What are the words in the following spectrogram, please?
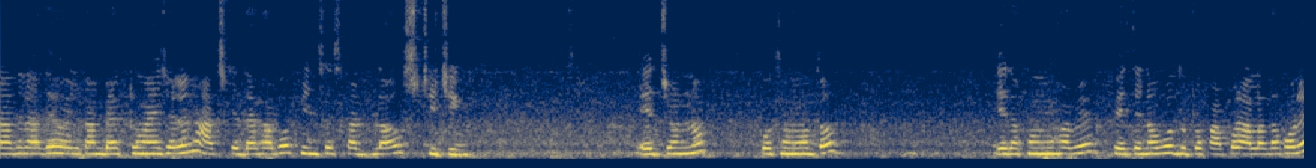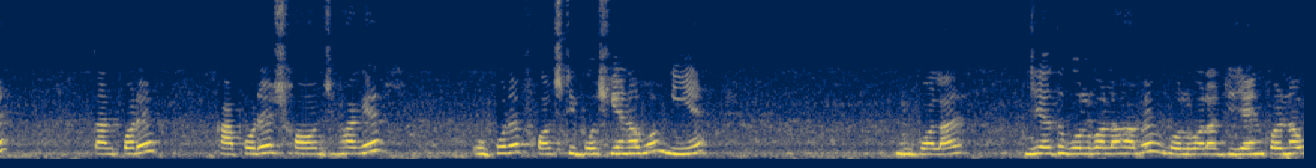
Radhe Radhe welcome back to my channel আজকে দেখাবো প্রিন্সেস কাট ব্লাউজ স্টিচিং এর জন্য প্রথমত এরকমইভাবে পেতে নেব দুটো কাপড় আলাদা করে। তারপরে কাপড়ের সহজ ভাগে উপরে ফলসটি বসিয়ে নেব, নিয়ে গলার যেহেতু গোল গলা হবে, গোল গলার ডিজাইন করে নেব।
